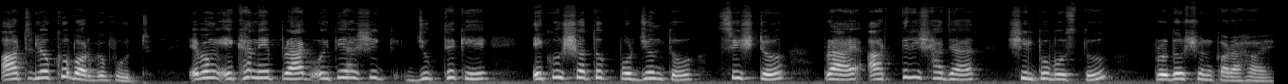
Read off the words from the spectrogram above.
আট লক্ষ বর্গফুট এবং এখানে প্রাগ ঐতিহাসিক যুগ থেকে একুশ শতক পর্যন্ত সৃষ্ট প্রায় আটত্রিশ হাজার শিল্পবস্তু প্রদর্শন করা হয়।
